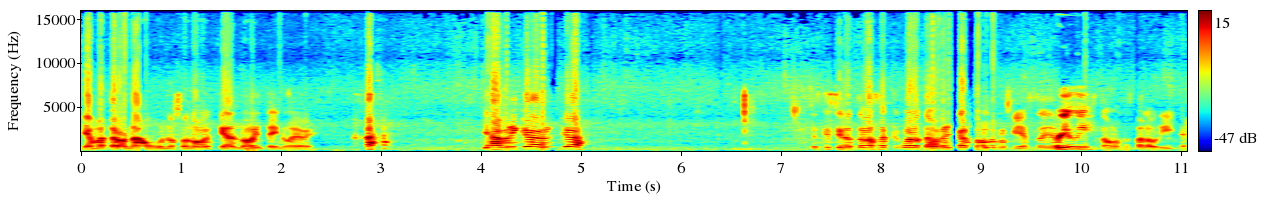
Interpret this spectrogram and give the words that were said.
Ya mataron a uno, solo quedan 99. ya, brinca, brinca. Es que si no te vas a, bueno, te va a brincar solo porque ya está ya, estamos hasta la orilla.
